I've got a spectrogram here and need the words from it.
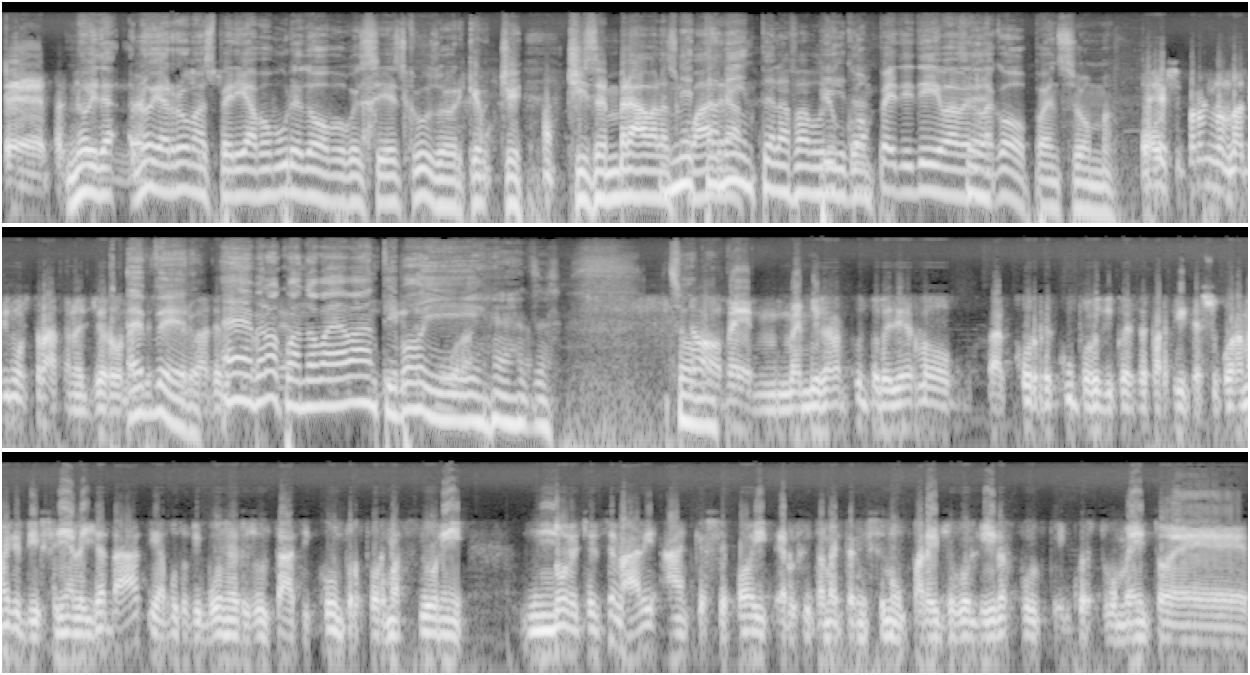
Eh, noi, da, noi, a Roma speriamo pure dopo che sia escluso perché ci, ci sembrava la squadra la più competitiva sì. per la Coppa insomma eh, sì, però non l'ha dimostrato nel girone è vero eh, però quando vai avanti poi Insomma. No, beh, mi verrà appunto vederlo col recupero di queste partite. Sicuramente dei segnali gli ha dati, ha avuto dei buoni risultati contro formazioni non eccezionali, anche se poi è riuscito a mettere insieme un pareggio con Liverpool, che in questo momento è,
